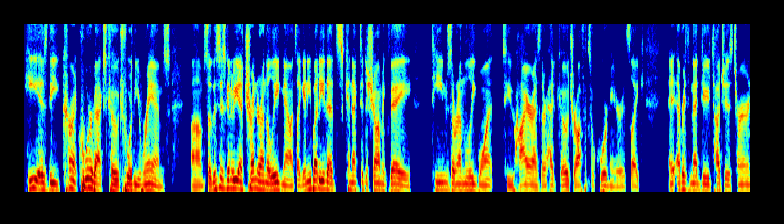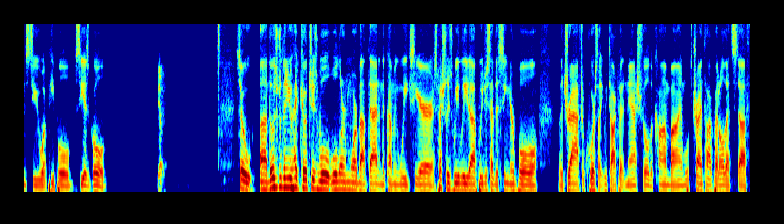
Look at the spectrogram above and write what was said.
he is the current quarterbacks coach for the Rams. Um, so this is going to be a trend around the league now. It's like anybody that's connected to Sean McVay, teams around the league want to hire as their head coach or offensive coordinator. It's like everything that dude touches turns to what people see as gold. Yep. So uh, those are the new head coaches. We'll we'll learn more about that in the coming weeks here, especially as we lead up. We just have the Senior Bowl, the draft, of course, like we talked about in Nashville, the combine. We'll try and talk about all that stuff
